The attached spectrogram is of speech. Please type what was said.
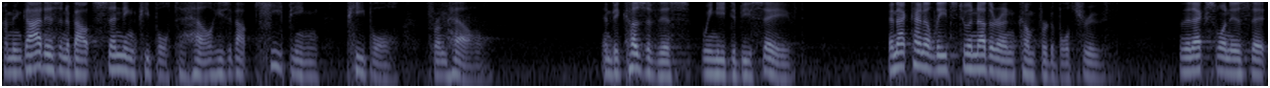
I mean, God isn't about sending people to hell, He's about keeping people from hell. And because of this, we need to be saved. And that kind of leads to another uncomfortable truth. The next one is that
